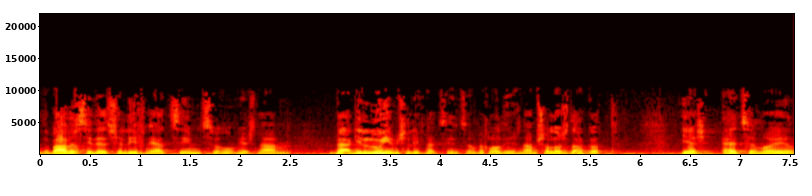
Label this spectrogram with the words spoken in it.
מדובר בחסידס שלפני הצמצום ישנם, בגילויים שלפני הצמצום, בכלל ישנם שלוש דרגות. יש עצם אויר,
